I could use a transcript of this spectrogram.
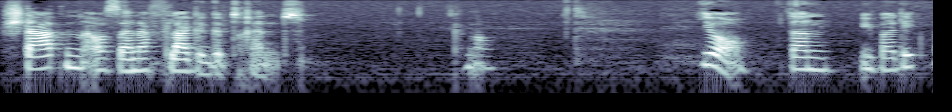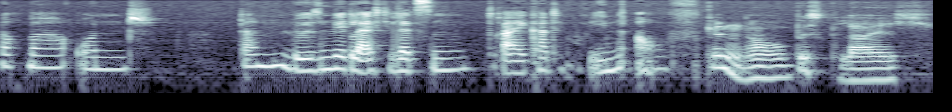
Staaten aus seiner Flagge getrennt? Genau. Ja, dann überlegt nochmal und dann lösen wir gleich die letzten drei Kategorien auf. Genau, bis gleich.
